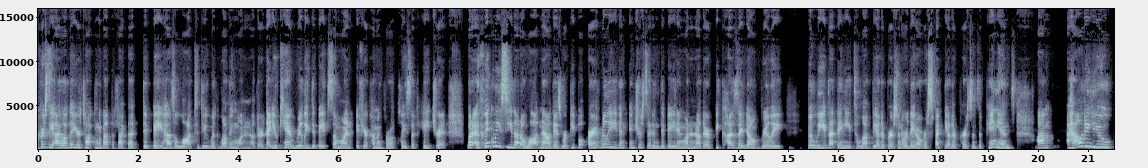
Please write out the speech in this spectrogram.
Christy, I love that you're talking about the fact that debate has a lot to do with loving one another, that you can't hmm. really debate someone if you're coming from a place of hatred. But I think we see that a lot nowadays where people aren't really even interested in debating one another because they don't really believe that they need to love the other person or they don't respect the other person's opinions. Um, how do you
